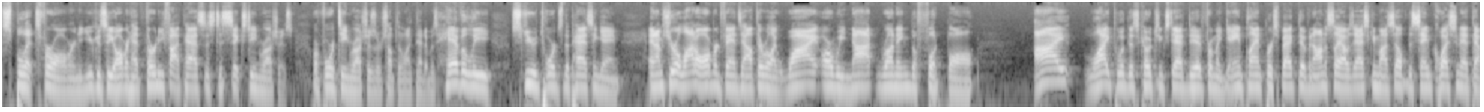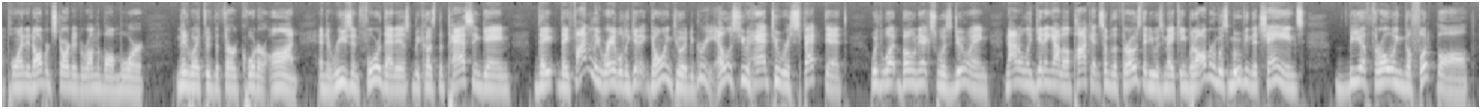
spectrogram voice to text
splits for Auburn, and you could see Auburn had 35 passes to 16 rushes or 14 rushes or something like that. It was heavily skewed towards the passing game. And I'm sure a lot of Auburn fans out there were like, why are we not running the football? I liked what this coaching staff did from a game plan perspective. And honestly, I was asking myself the same question at that point, and Auburn started to run the ball more midway through the third quarter on. And the reason for that is because the passing game, they they finally were able to get it going to a degree. LSU had to respect it with what Bo Nix was doing, not only getting out of the pocket and some of the throws that he was making, but Auburn was moving the chains via throwing the football.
